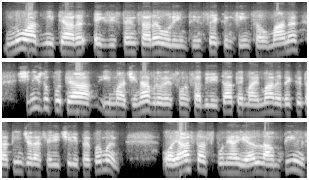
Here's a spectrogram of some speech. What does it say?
nu admitea existența răului intrinsec în ființa umană și nici nu putea imagina vreo responsabilitate mai mare decât atingerea fericirii pe pământ. Ori asta, spunea el, a împins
